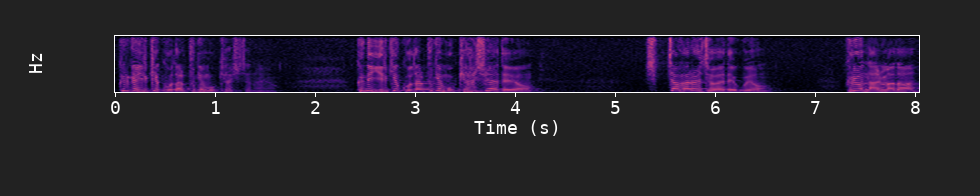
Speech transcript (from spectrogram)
그러니까 이렇게 고달프게 목회하시잖아요. 근데 이렇게 고달프게 목회하셔야 돼요. 십자가를 져야 되고요. 그리고 날마다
